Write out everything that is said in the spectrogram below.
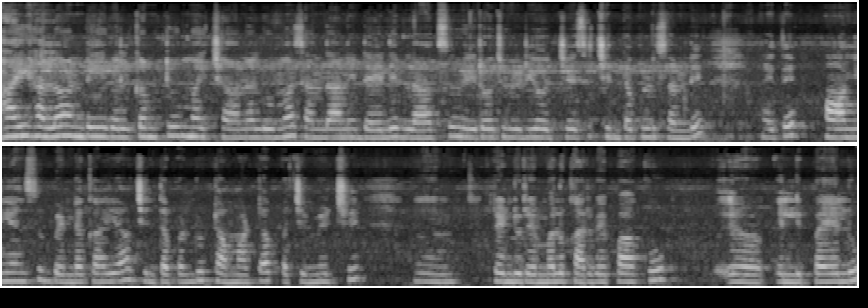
హాయ్ హలో అండి. Welcome to my channel Uma Sandani daily vlogs. ఈరోజు వీడియో వచ్చేసి చింతపులుసు అండి అయితే ఆనియన్స్ బెండకాయ చింతపండు టమాటా పచ్చిమిర్చి రెండు రెమ్మలు కరివేపాకు ఎల్లిపాయలు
